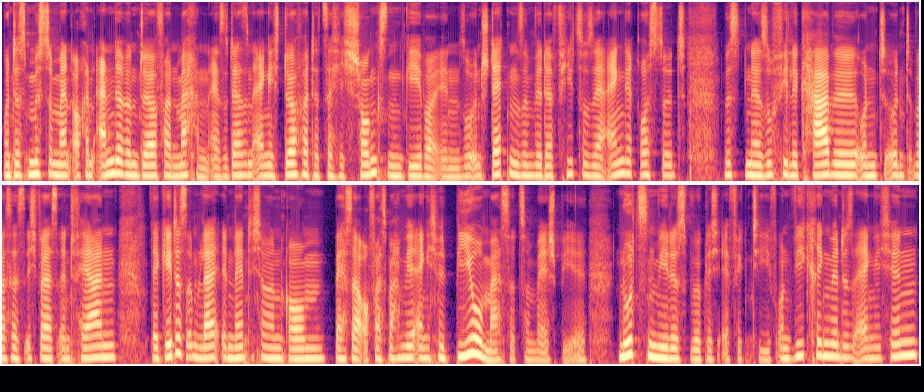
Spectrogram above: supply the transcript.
und das müsste man auch in anderen Dörfern machen. Also da sind eigentlich Dörfer tatsächlich ChancengeberInnen. So in Städten sind wir da viel zu sehr eingerostet, müssten ja so viele Kabel und, und was weiß ich was entfernen. Da geht es im, im ländlicheren Raum besser. Auch was machen wir eigentlich mit Biomasse zum Beispiel? Nutzen wir das wirklich effektiv? Und wie kriegen wir das eigentlich hin,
